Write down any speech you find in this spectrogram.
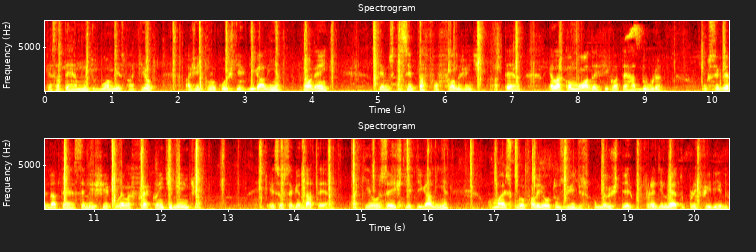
Que essa terra é muito boa mesmo. Aqui, ó, a gente colocou o esterco de galinha Porém, temos que sempre estar tá fofando, gente. A terra, ela acomoda e fica uma terra dura. O segredo da terra é você mexer com ela frequentemente, ó. Esse é o segredo da terra. Aqui eu usei esterco de galinha, mas como eu falei em outros vídeos, o meu esterco predileto, preferido,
